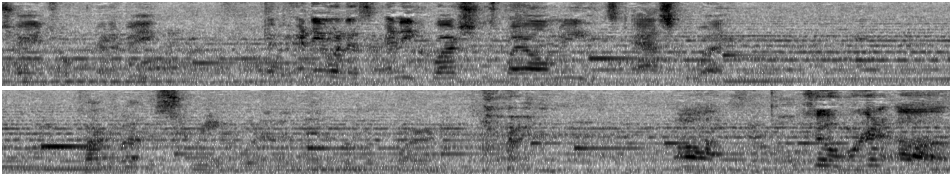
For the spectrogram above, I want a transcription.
change what we're going to be. If anyone has any questions, by all means, ask away. Talk about the screen. What are the minimum requirements? Um, so we're gonna. Uh,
